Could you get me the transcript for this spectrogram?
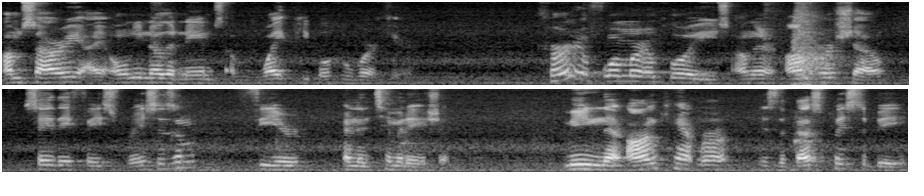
I'm sorry, I only know the names of white people who work here. Current and former employees on, their, on her show say they face racism, fear, and intimidation, meaning that on camera is the best place to be,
